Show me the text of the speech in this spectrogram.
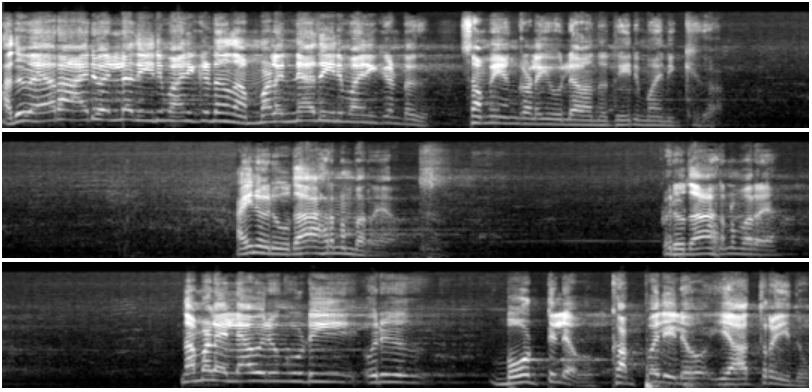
അത് വേറെ ആരുമല്ല തീരുമാനിക്കേണ്ടത്. നമ്മൾ എന്നാ തീരുമാനിക്കേണ്ടത്? സമയം കളയൂല എന്ന് തീരുമാനിക്കുക. അതിനൊരു ഉദാഹരണം പറയാം. ഒരു ഉദാഹരണം പറയാം. നമ്മളെല്ലാവരും കൂടി ഒരു ബോട്ടിലോ കപ്പലിലോ യാത്ര ചെയ്തു.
